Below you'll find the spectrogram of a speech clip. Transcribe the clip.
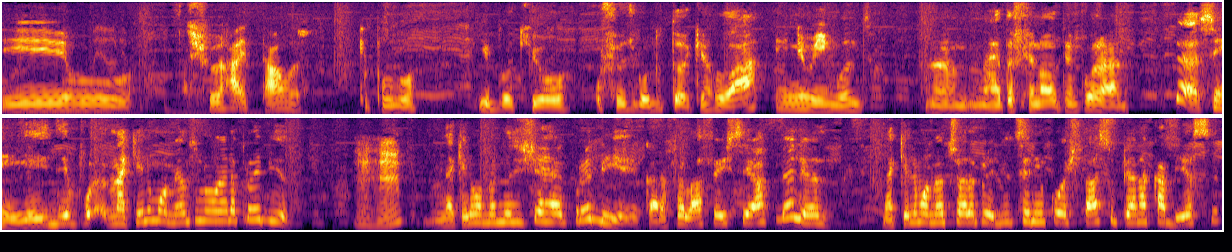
E o. Acho que foi o Hightower que pulou e bloqueou o field goal do Tucker lá em New England, na, na reta final da temporada. É, assim, e depois, naquele momento não era proibido. Uhum. Naquele momento não existia regra proibia. O cara foi lá, fez certo, beleza. Naquele momento só era proibido se ele encostasse o pé na cabeça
